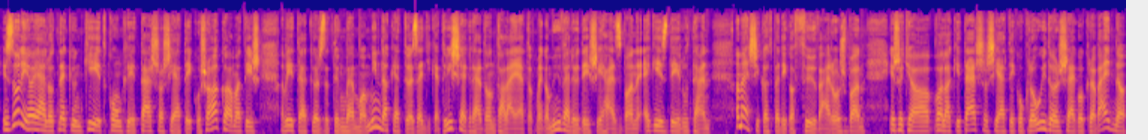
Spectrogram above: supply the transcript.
és Zoli ajánlott nekünk két konkrét társasjátékos alkalmat is. A vételkörzetünkben van mind a kettő, az egyiket Visegrádon találjátok meg a művelődési házban egész délután, a másikat pedig a fővárosban. És hogyha valaki társasjátékokra, újdonságokra vágyna,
